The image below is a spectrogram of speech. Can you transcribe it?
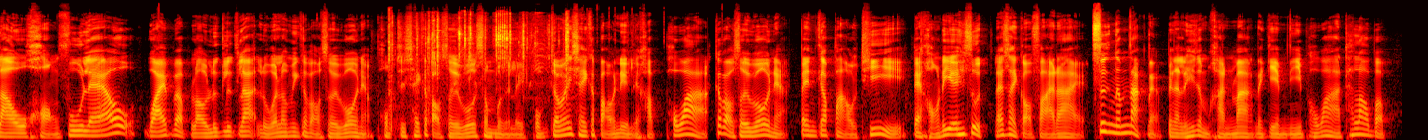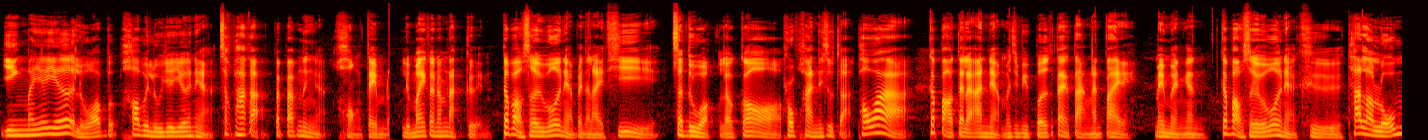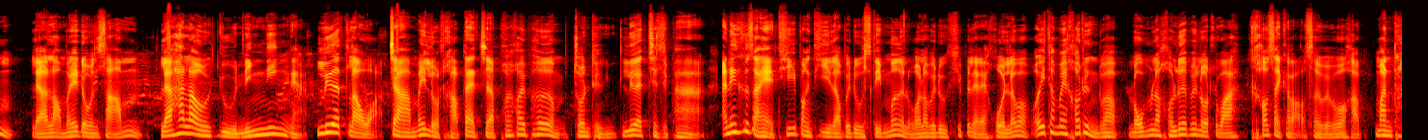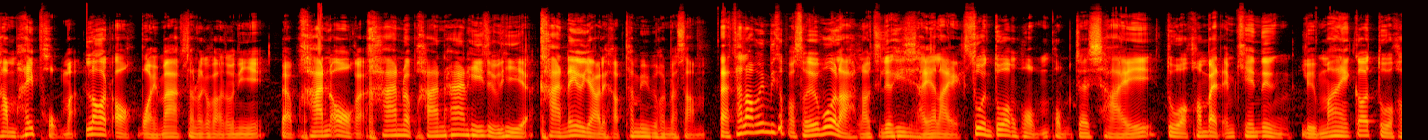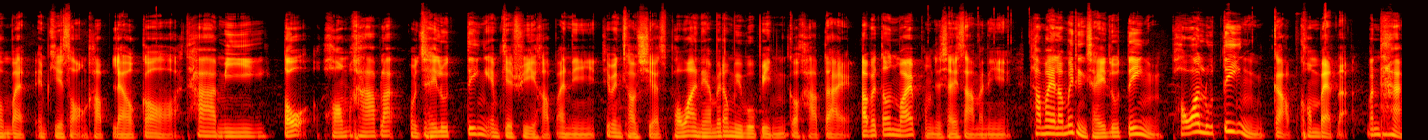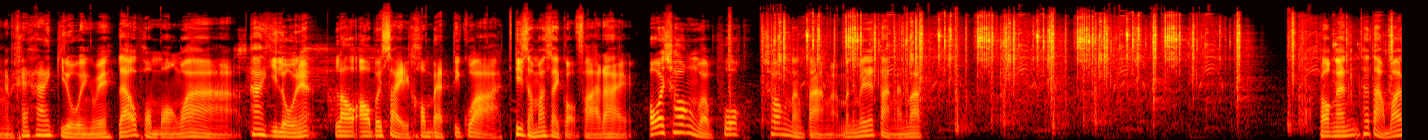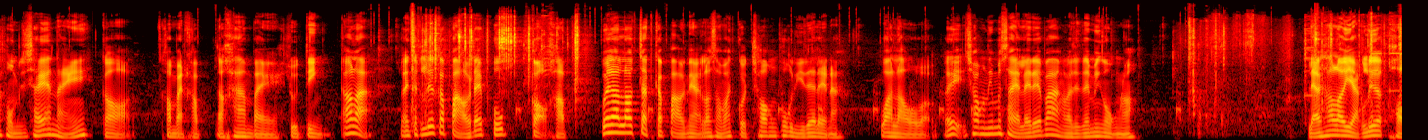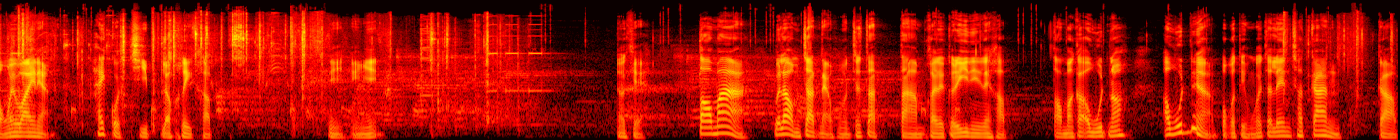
เราของฟูลแล้วไว้แบบเราลึกๆละ หรือว่าเรามีกระเป๋าเซเวลเนี่ย ผมจะใช้กระเป๋าเซเวลเสมอเลย ผมจะไม่ใช้กระเป๋าอื่นเลยครับ เพราะว่ากระเป๋าเซเวลเนี่ย เป็นกระเป๋าที่แบกของได้เยอะที่สุด และใส่เกาะฟ้าได้ ซึ่งน้ำหนักเนี่ยเป็นอะไรที่สำคัญมากในเกมนี้ เพราะว่าถ้าเราแบบยิงมาเยอะๆ หรือว่าเข้าไปรู้เยอะๆเนี่ยสักพักอะแป๊บๆหนึ่งอะของเต็ม หรือไม่ก็น้ำหนักเกินกระเป๋าเซเวลเนี่ยเป็นอะไรที่สะดวกแล้วก็ครบครันที่สุดละเพราะว่ากระเป๋าแต่ละอันเนี่ยมันจะมีเปิร์กแตกต่างกันไปไม่เหมือนกันกระเป๋าเซอร์เวอร์เนี่ยคือ ถ้าเราล้ม แล้วเราไม่ได้โดนซ้ำแล้วถ้าเราอยู่นิ่งๆเนี่ยเลือดเราอะจะไม่ลดครับ แต่จะค่อยๆเพิ่มจนถึงเลือด 75 อันนี้คือสาเหตุที่บางทีเราไปดูสตรีมเมอร์หรือว่าเราไปดูคลิปหลายๆคนแล้วแบบเอ้ยทำไมเขาถึงแบบล้มแล้วเขาเลือดไม่ลดวะเขาใส่กระเป๋าเซอร์เวอร์ครับมันทำให้ผมอะรอดออกบ่อยมากสำหรับกระเป๋าตัวนี้ แบบคานออกอะคานแบบคาน5ที10ทีอะคานได้ยาวๆเลยครับถ้าไม่มีคนมาซ้ำแต่ถ้าเราไม่มีกระเป๋าเซอร์เวอร์ล่ะเราจะเลือกที่จะใช้อะไร ส่วนตัวของผมผมจะใช้ตัว Combat MK1 หรือไม่ก็ตัว Combat MK2 ครับแล้วก็ถ้ามีโต๊ะพร้อมคราฟละ ผมจะใช้ Looting MK3 ครับ อันนี้ที่เป็น c o u c h e s เพราะว่าอันเนี้ยไม่ต้องมีบูปินก็คราฟได้ เอาไปต้นไว้ผมจะใช้3อันนี้ทำไมเราไม่ถึงใช้ Looting เพราะว่า Looting กับ Combat อะมันห่างกันแค่ 5 กิโลเองเว้ย แล้วผมมองว่า 5 กิโลเนี้ยเราเอาไปใส่ Combat ดีกว่า ที่สามารถใส่เกาะฟ้าได้ เพราะว่าช่องแบบพวกช่องต่างๆอะมันไม่ได้ต่างกันมากเพราะงั้นถ้าถามว่าผมจะใช้อันไหนก็คอมแบทครับ แล้วข้ามไปรูทติ้งเอาล่ะ หลังจากเลือกกระเป๋าได้ปุ๊บเกาะครับ เวลาเราจัดกระเป๋าเนี่ยเราสามารถกดช่องพวกนี้ได้เลยนะ ว่าเราแบบเอ้ยช่องนี้มันใส่อะไรได้บ้างเราจะได้ไม่งงเนาะแล้วถ้าเราอยากเลือกของไวๆเนี่ยให้กดชิปแล้วคลิกครับ นี่อย่างนี้โอเคต่อมาเวลาผมจัดเนี่ยผมจะจัดตามค a t e g o r y นี้เลยครับ ต่อมาก็อาวุธเนาะอาวุธเนี่ยปกติผมก็จะเล่นช็อตกันกับ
